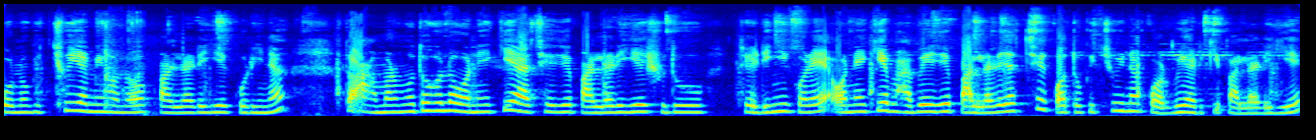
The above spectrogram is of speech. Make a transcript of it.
কোনো কিছুই আমি হলো পার্লারে গিয়ে করি না। তো আমার মতো হলো অনেকেই আছে যে পার্লারে গিয়ে শুধু থ্রেডিংই করে, অনেকে ভাবে যে পার্লারে যাচ্ছে, কত কিছুই না করবে আর কি পার্লারে গিয়ে।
